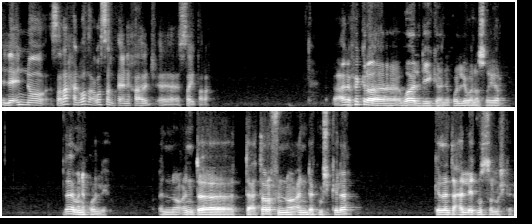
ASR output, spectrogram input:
لأنه صراحة الوضع وصل يعني خارج آه، السيطرة. على فكرة والدي كان يقول لي وأنا صغير دائما يقول لي إنه أنت تعترف إنه عندك مشكلة كذا أنت حليت نص المشكلة.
